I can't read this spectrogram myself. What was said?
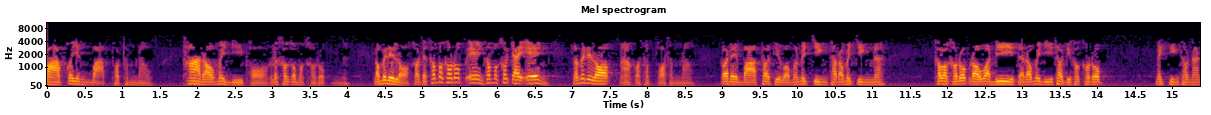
บาปก็ยังบาปพอทำเนา ถ้าเราไม่ดีพอแล้วเขาก็มาเคารพนะเราไม่ได้หลอกเขาแต่เขามาเคารพเองเขามาเข้าใจเองเราไม่ได้หลอกอ่าก็พอทำเนา ก็ได้บาปเท่าที่ว่ามันไม่จริง ถ้าเราไม่จริงนะเขาว่าเคารพเราว่าดี แต่เราไม่ดีเท่าที่เขาเคารพ ไม่จริงเท่านั้น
